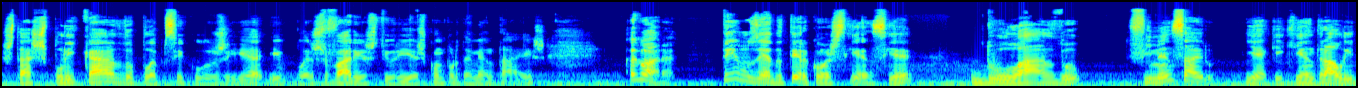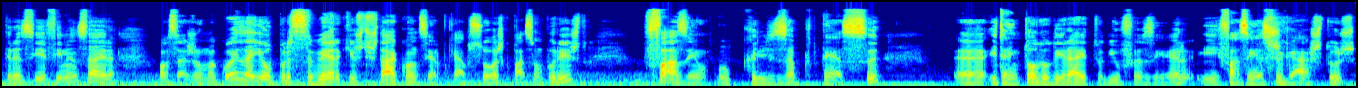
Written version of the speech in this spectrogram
está explicado pela psicologia e pelas várias teorias comportamentais. Agora, temos é de ter consciência do lado financeiro. E é aqui que entra a literacia financeira. Ou seja, uma coisa é eu perceber que isto está a acontecer, porque há pessoas que passam por isto, fazem o que lhes apetece uh, e têm todo o direito de o fazer e fazem esses gastos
